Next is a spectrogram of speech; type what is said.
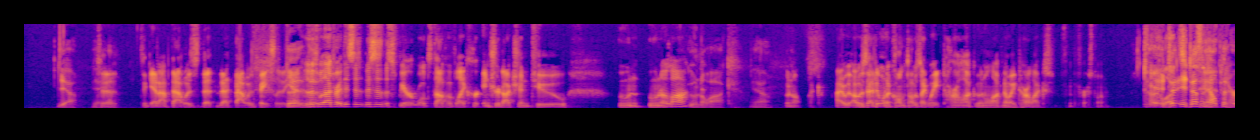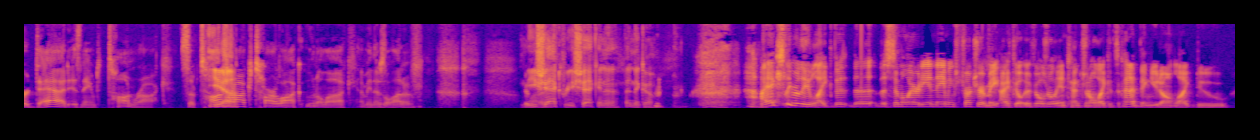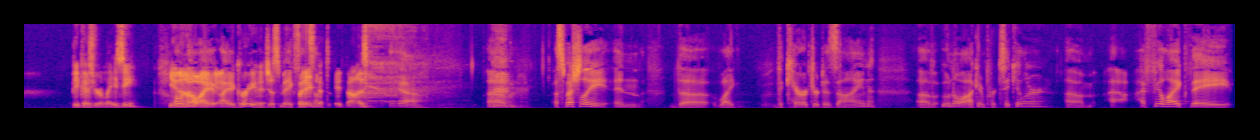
yeah, yeah, to yeah. to get up. That was that that that was basically The- yeah. This, the- well, that's right. This is this is the spirit world stuff of like her introduction to Un, Unalaq. Unalaq. Yeah. Unalaq. I, I was I didn't want to call him. I was like, wait, Tarlok, Unalaq. No, wait, Tarlok's from the first one. Yeah, it, it doesn't help that her dad is named Tonraq. So Tonraq, Tarlok, Unalaq. I mean, there's a lot of. Meshach, Reshach, and Abednego. I actually really like the, the the similarity in naming structure. It may I feel it feels really intentional. Like it's the kind of thing you don't like do because you're lazy. You oh know? no, Like, I, I agree. It, it- just makes but it, it, some, it does. yeah. Um, especially in the like the character design of Unalaq in particular. Um, I, I feel like they,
